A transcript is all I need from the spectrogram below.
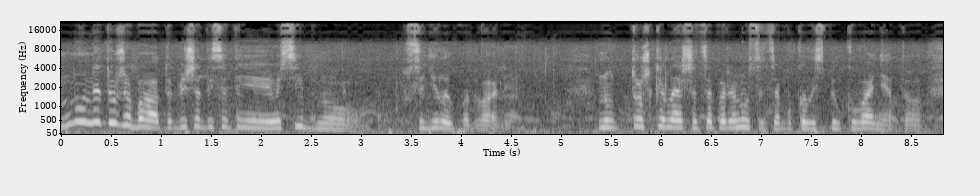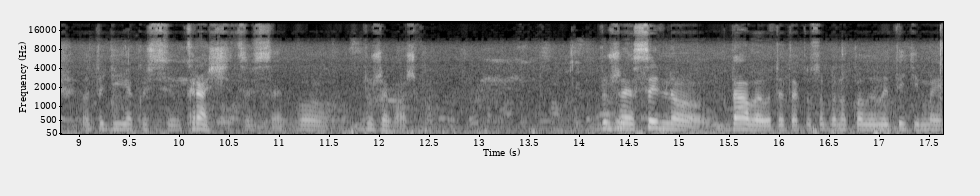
Ну, не дуже багато, більше 10 осіб ну, сиділи в підвалі. Ну, трошки легше це переноситься, бо коли спілкування, то тоді якось краще це все, бо дуже важко. Дуже сильно даве, от так, особливо коли летить, і ми е,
